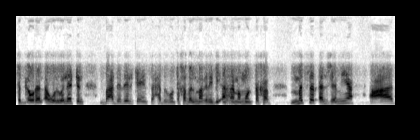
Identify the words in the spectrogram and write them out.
في الدور الأول ولكن بعد ذلك ينسحب المنتخب المغربي أمام منتخب مصر. الجميع عاد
